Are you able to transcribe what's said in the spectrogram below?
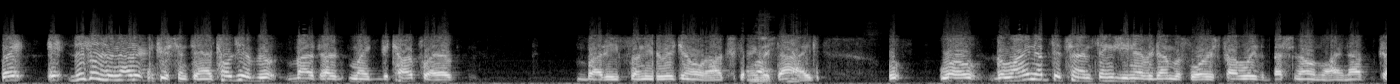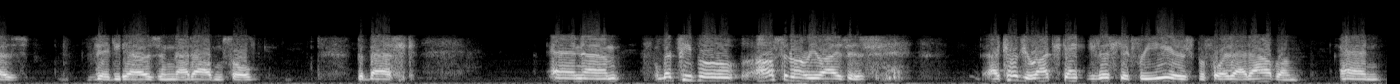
But it, this is another interesting thing. I told you about uh, my guitar player buddy from the original Roxx Gang Right, that died. Well, the lineup that's on Things You've Never Done Before is probably the best known lineup because videos and that album sold the best. And um, what people also don't realize is, I told you Roxx Gang existed for years before that album, and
